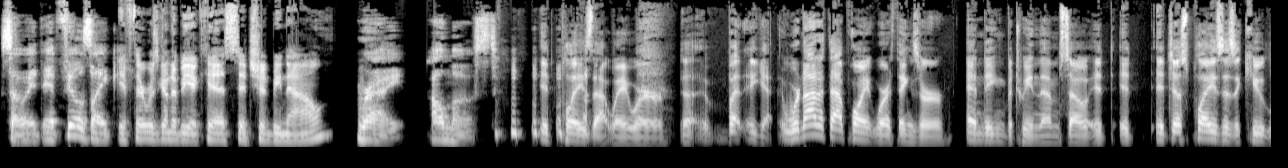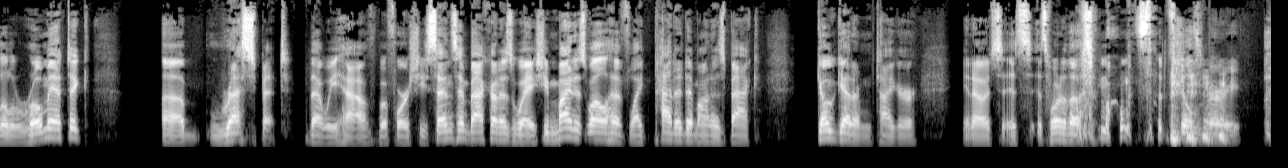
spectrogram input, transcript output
So it, it feels like, If there was going to be a kiss, it should be now. right, almost. it plays that way where uh, but again we're not at that point where things are ending between them so it it it just plays as a cute little romantic uh, respite that we have before she sends him back on his way she might as well have like patted him on his back go get him tiger you know it's it's it's one of those moments that feels very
